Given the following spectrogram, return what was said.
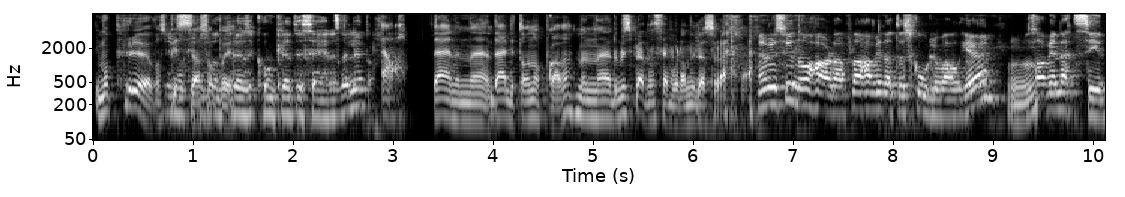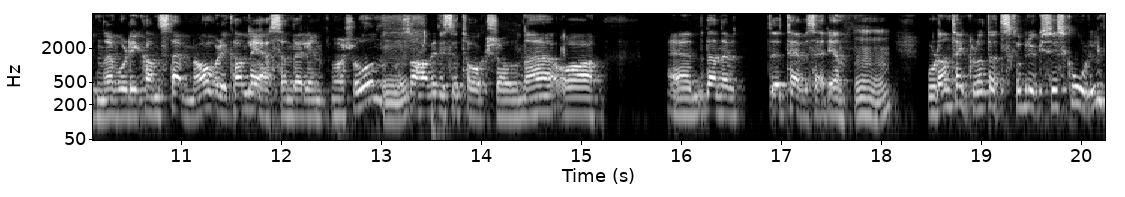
de må prøve å spisse seg sånn på Konkretisere det litt? Ja. Det er, en, det er, litt av en oppgave, men eh, det blir spennende å se hvordan de løser det. men hvis vi nå har da, for da har vi dette skolevalget, mm. så har vi nettsidene hvor de kan stemme, og hvor de kan lese en del informasjon, mm. så har vi disse talkshowene og denne TV-serien. Mm -hmm. Hvordan tenker du at dette skal brukes i skolen?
